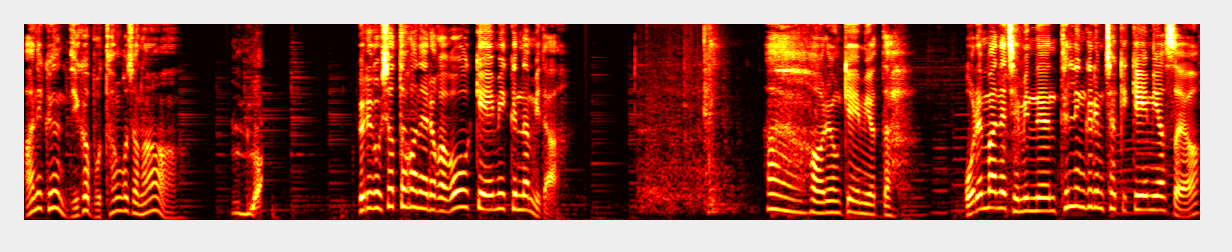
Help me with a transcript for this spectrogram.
아니 그냥 네가 못한 거잖아. 그리고 셔터가 내려가고 게임이 끝납니다. 아 어려운 게임이었다. 오랜만에 재밌는 틀린 그림 찾기 게임이었어요.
